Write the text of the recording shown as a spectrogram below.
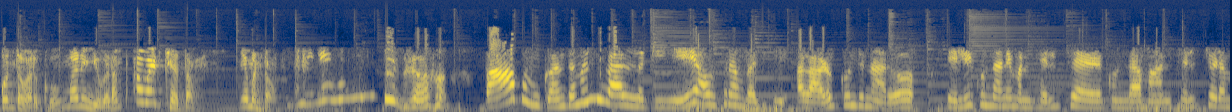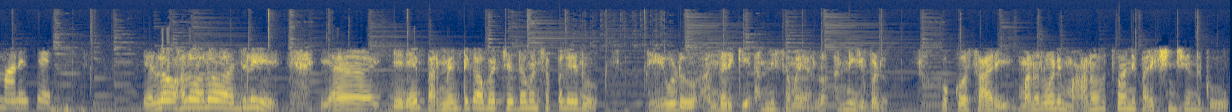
కొంతవరకు మనీ ఇవ్వడం అవాయిడ్ చేద్దాం. ఏమంటావు? బ్రో పాపం కొంతమంది వాళ్ళకి ఏ అవసరం వచ్చి అలా అడుక్కుంటున్నారో తెలియకుండానే మనం హెల్ప్ చేయకుండా మన హెల్ప్ చేయడం మానేసే. Hello hello hello Anjali. నేనేం పర్మనెంట్గా అవాయిడ్ చేద్దామని చెప్పలేదు. దేవుడు అందరికీ అన్ని సమయాల్లో అన్ని ఇవ్వడు. ఒక్కోసారి మనలోని మానవత్వాన్ని పరీక్షించేందుకు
